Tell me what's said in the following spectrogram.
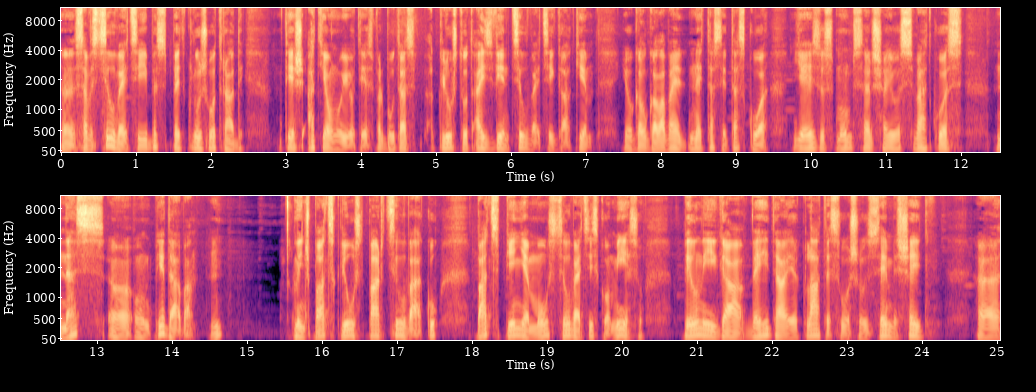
savas cilvēcības, bet gluži otrādi tieši atjaunojoties, varbūt tās kļūstot aizvien cilvēcīgākiem, jo gal galā vai ne tas ir tas, ko Jēzus mums ar šajos svētkos nes uh, un piedāvā. Hm? Viņš pats kļūst par cilvēku, pats pieņem mūsu cilvēcisko miesu, pilnīgā veidā ir klātesošs uz zemes šeit, uh,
